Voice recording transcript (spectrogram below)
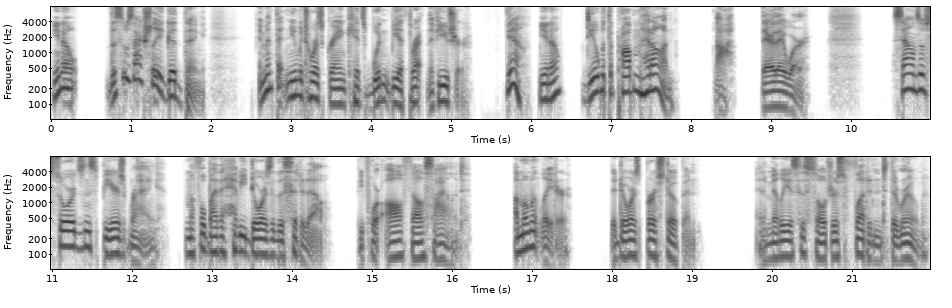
You know, this was actually a good thing. It meant that Numitor's grandkids wouldn't be a threat in the future. Yeah, you know, deal with the problem head on. Ah, there they were. Sounds of swords and spears rang, muffled by the heavy doors of the citadel, before all fell silent. A moment later, the doors burst open, and Emilius's soldiers flooded into the room.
